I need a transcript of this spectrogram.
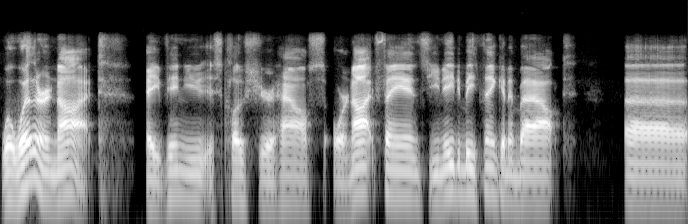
Well, whether or not a venue is close to your house or not, fans, you need to be thinking about uh,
